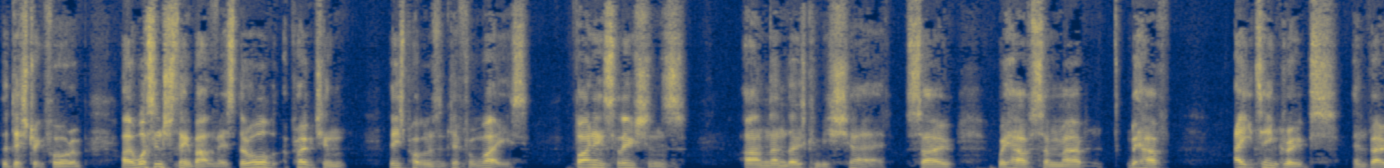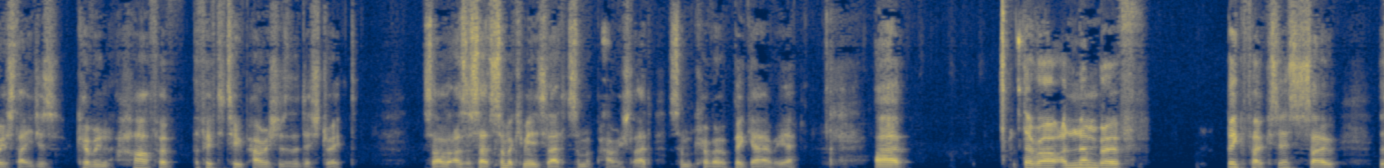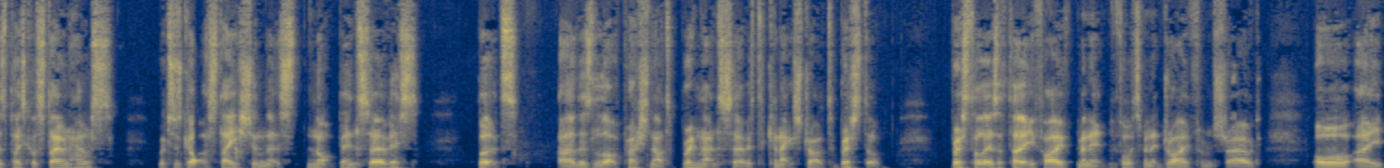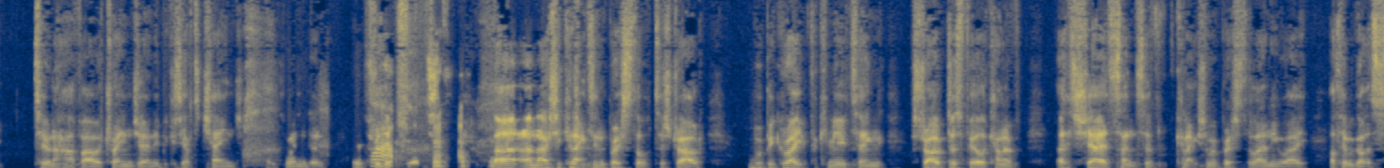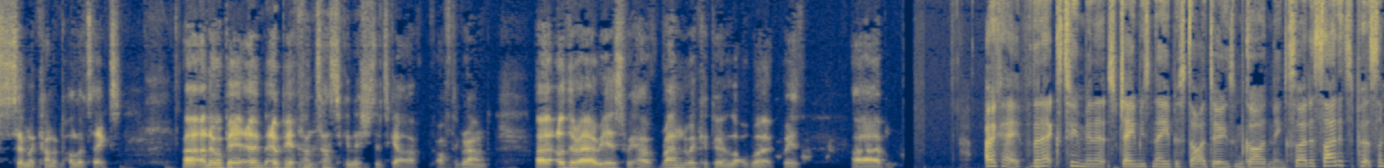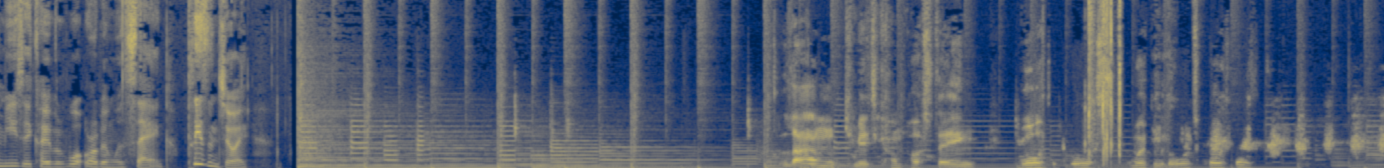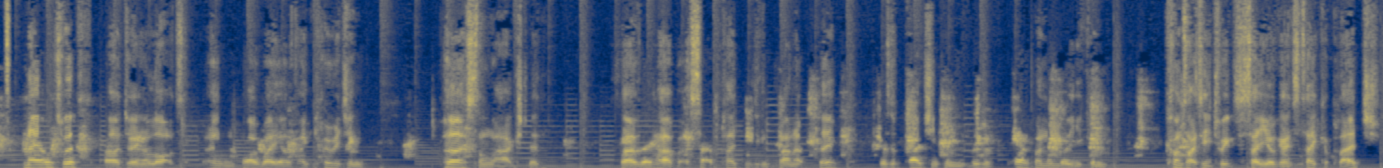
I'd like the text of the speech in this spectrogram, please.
the district forum. Uh, what's interesting about them is they're all approaching these problems in different ways, finding solutions, and then those can be shared. So we have some. Uh, we have 18 groups in various stages, covering half of the 52 parishes of the district. So, as I said, some are community led, some are parish led, some cover a big area. Uh, there are a number of big focuses. So, there's a place called Stonehouse, which has got a station that's not been service, but uh, there's a lot of pressure now to bring that into service to connect Stroud to Bristol. Bristol is a 35 minute, 40 minute drive from Stroud, or a two and a half hour train journey because you have to change at Swindon. It's wow. ridiculous. uh, and actually connecting Bristol to Stroud would be great for commuting. Stroud does feel kind of a shared sense of connection with Bristol anyway. I think we've got a similar kind of politics. Uh, and it would be a, it would be a fantastic initiative to get off, off the ground. Uh, other areas we have Randwick are doing a lot of work with uh, Okay, for the next two minutes, Jamie's neighbour started doing some gardening, so I decided to put some music over what Robin was saying. Please enjoy. Land, community composting, water course, working with the water courses. Nailsworth are uh, doing a lot in, by way of encouraging personal action. So they have a set of pledges you can sign up to. There's a pledge you can, there's a telephone number you can contact each week to say you're going to take a pledge.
